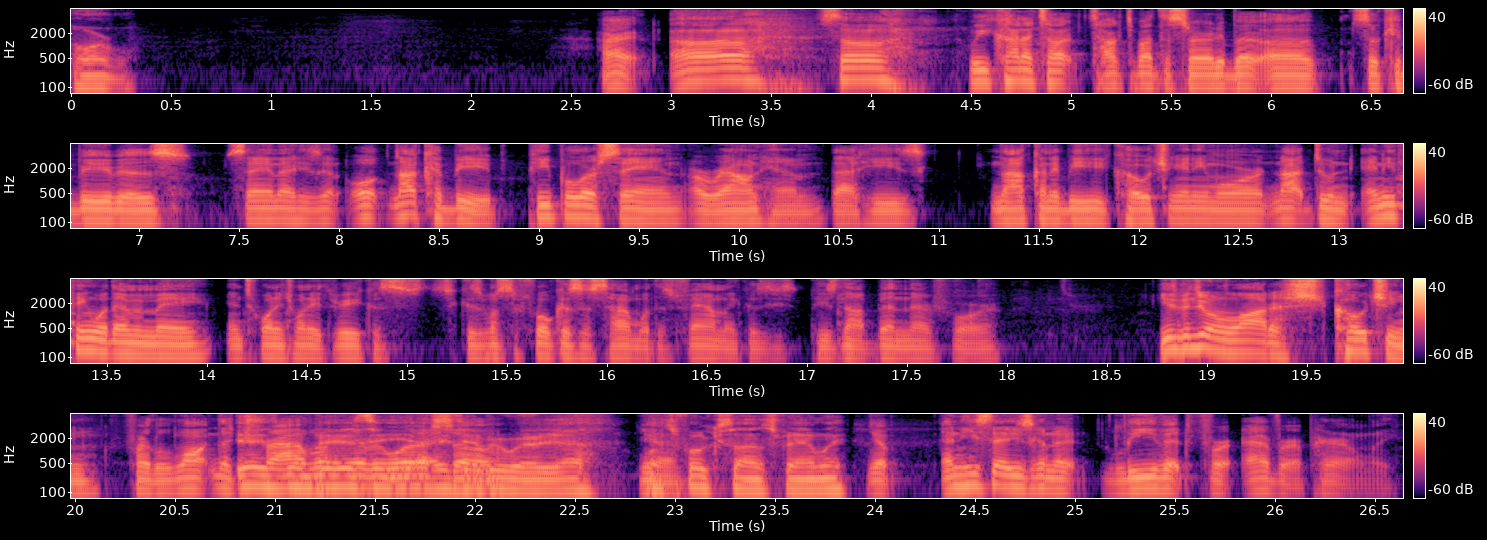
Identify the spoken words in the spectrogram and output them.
horrible. All right. Uh, so we kind of talk, talked about this already, but uh, so Khabib is saying that he's gonna. Well, not Khabib. People are saying around him that he's not going to be coaching anymore, not doing anything with MMA in 2023 because he wants to focus his time with his family because he's, he's not been there for. He's been doing a lot of sh- coaching for the long, the Yeah, traveling busy. everywhere. Yeah, so, everywhere. Yeah. Yeah. Let's focus on his family. Yep. And he said he's going to leave it forever. Apparently.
